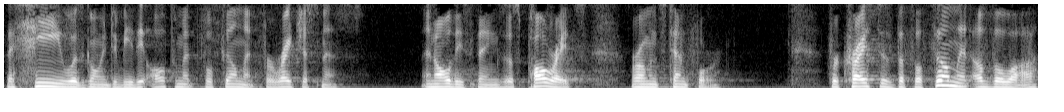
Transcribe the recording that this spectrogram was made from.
that he was going to be the ultimate fulfillment for righteousness and all these things, as Paul writes, Romans 10:4. For Christ is the fulfillment of the law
